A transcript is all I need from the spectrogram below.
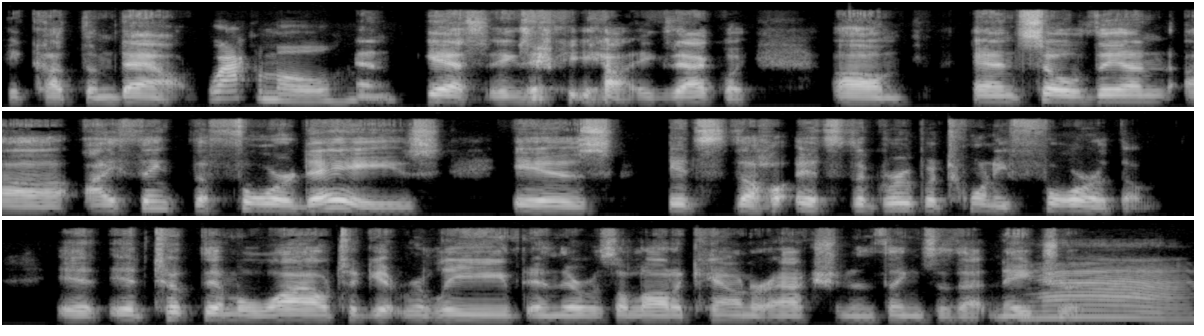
he cut them down. Whack a mole. And yes, exactly. Yeah, exactly. Um, and so then uh, I think the four days is it's the it's the group of 24 of them. It it took them a while to get relieved and there was a lot of counteraction and things of that nature. Yeah.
